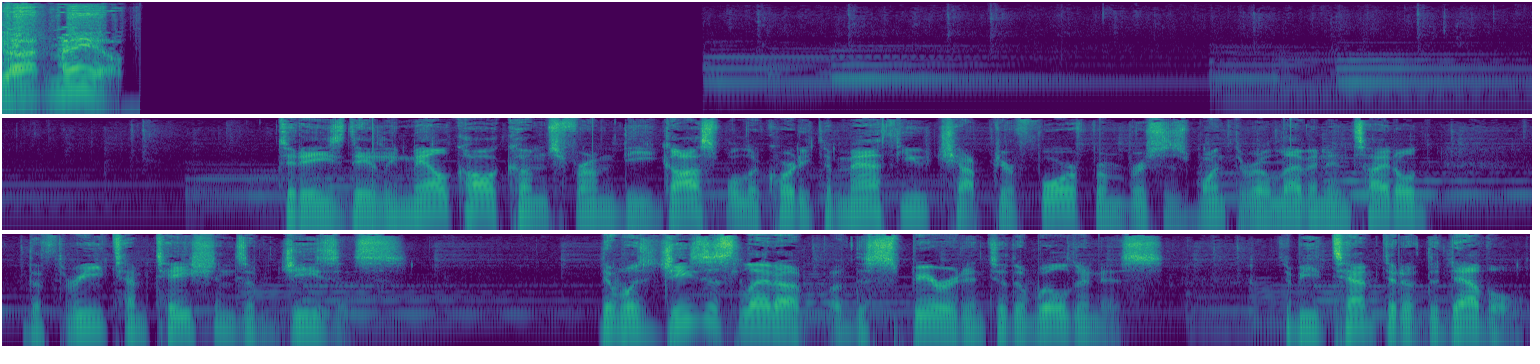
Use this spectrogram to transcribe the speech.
got mail. Today's daily mail call comes from the Gospel according to Matthew, chapter 4, from verses 1 through 11, entitled The Three Temptations of Jesus. Then was Jesus led up of the Spirit into the wilderness to be tempted of the devil.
